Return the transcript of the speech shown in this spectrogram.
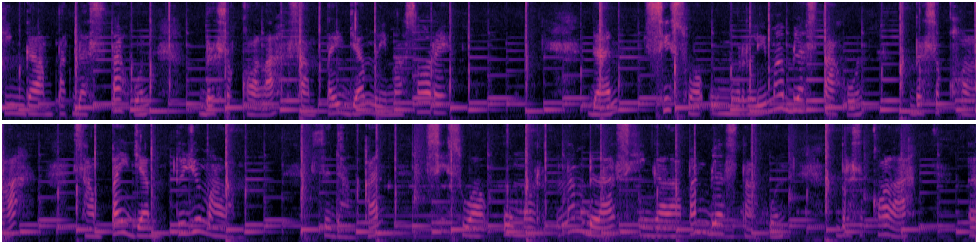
hingga 14 tahun bersekolah sampai jam 5 sore. Dan siswa umur 15 tahun bersekolah sampai jam 7 malam sedangkan siswa umur 16 hingga 18 tahun bersekolah e,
